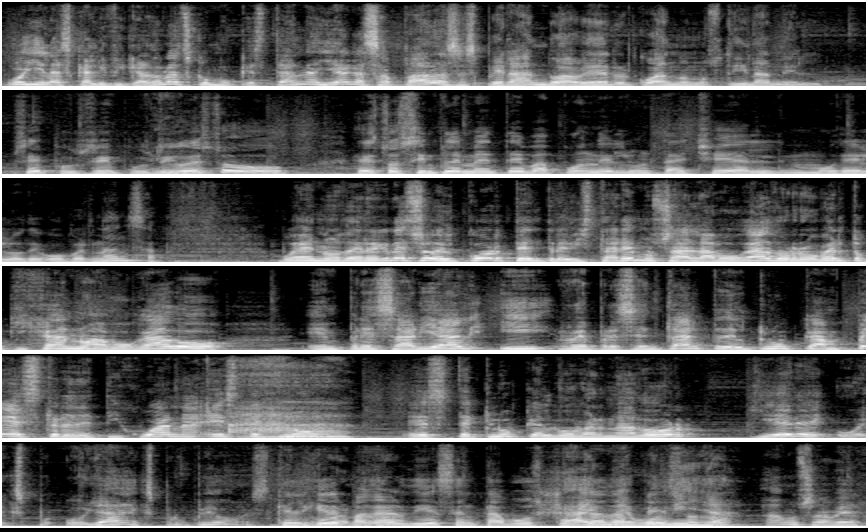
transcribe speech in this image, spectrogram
Oye, las calificadoras como que están allá agazapadas esperando a ver cuándo nos tiran el... Sí, pues sí, pues digo, esto, esto simplemente va a ponerle un tache al modelo de gobernanza. Bueno, de regreso del corte entrevistaremos al abogado Roberto Quijano, abogado empresarial y representante del Club Campestre de Tijuana. Este Ah. club, este club que el gobernador quiere o, ya expropió. este Que le quiere pagar 10 centavos por Jaime cada peso, Bonilla. ¿no? Vamos a ver.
